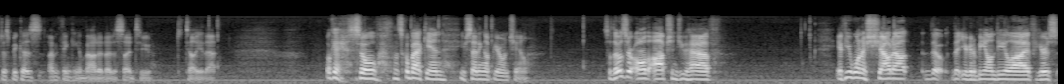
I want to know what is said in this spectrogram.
Just because I'm thinking about it, I decided to, to tell you that. Okay, so let's go back in. You're setting up your own channel. So those are all the options you have. If you want to shout out the, that you're going to be on DLive, here's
